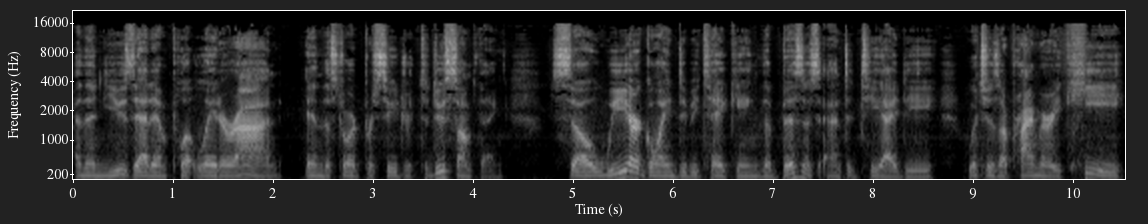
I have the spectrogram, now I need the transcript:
and then use that input later on in the stored procedure to do something. So we are going to be taking the business entity ID, which is a primary key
